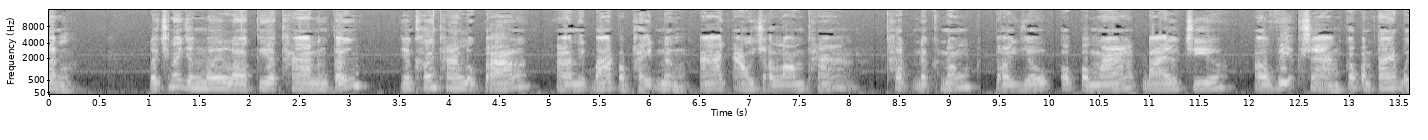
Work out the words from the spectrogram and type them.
នឹងដូច្នេះយើងមើលគាថានឹងទៅយើងឃើញថាលោកប្រើ និបាតប្រភេទនឹងអាចឲ្យច្រឡំថាស្ថិតនៅក្នុង ប្រយោគឧបមាដែលជាវាខ្យាងក៏ប៉ុន្តែបើ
